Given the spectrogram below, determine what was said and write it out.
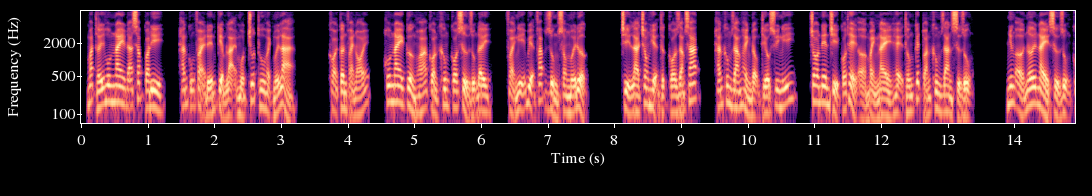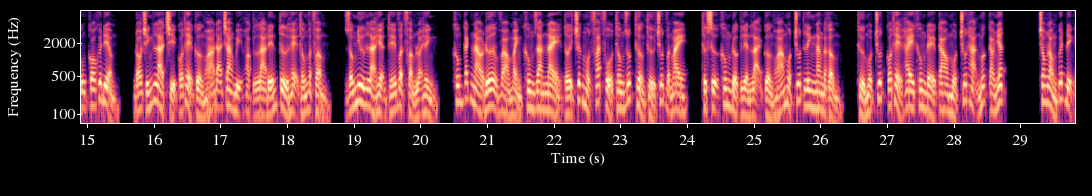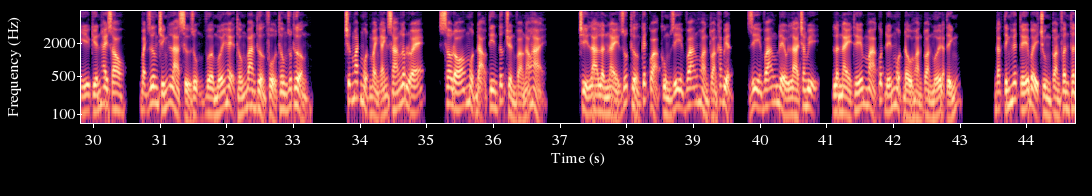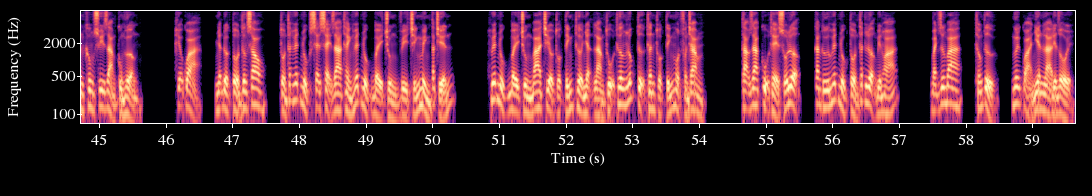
Mắt thấy hôm nay đã sắp qua đi, hắn cũng phải đến kiểm lại một chút thu hoạch mới là. Khỏi cần phải nói, hôm nay cường hóa còn không có sử dụng đây, phải nghĩ biện pháp dùng xong mới được. Chỉ là trong hiện thực có giám sát, hắn không dám hành động thiếu suy nghĩ, cho nên chỉ có thể ở mảnh này hệ thống kết toán không gian sử dụng. Nhưng ở nơi này sử dụng cũng có khuyết điểm, đó chính là chỉ có thể cường hóa đã trang bị hoặc là đến từ hệ thống vật phẩm, giống như là hiện thế vật phẩm loại hình không cách nào đưa vào mảnh không gian này tới trước một phát phổ thông rút thưởng thử chút vận may, thực sự không được liền lại cường hóa một chút linh năng đặc cầm thử một chút có thể hay không đề cao một chút hạn mức cao nhất. Trong lòng quyết định ý kiến hay sau, bạch dương chính là sử dụng vừa mới hệ thống ban thưởng phổ thông rút thưởng. Trước mắt một mảnh ánh sáng lấp lóe, sau đó một đạo tin tức truyền vào não hải. Chỉ là lần này rút thưởng kết quả cùng dĩ vãng hoàn toàn khác biệt, dĩ vãng đều là trang bị, lần này thế mà quất đến một đầu hoàn toàn mới đặc tính. Đặc tính huyết tế bảy trùng toàn phân thân không suy giảm cùng hưởng. Hiệu quả nhận được tổn thương sau, tổn thất huyết nhục sẽ xảy ra thành huyết nhục bảy trùng vì chính mình tác chiến. Huyết nhục bảy trùng ba triệu thuộc tính thừa nhận làm thụ thương lúc tự thân thuộc tính một phần trăm. Tạo ra cụ thể số lượng, căn cứ huyết nhục tổn thất lượng biến hóa. Bạch dương ba, thống tử, ngươi quả nhiên là điên rồi.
